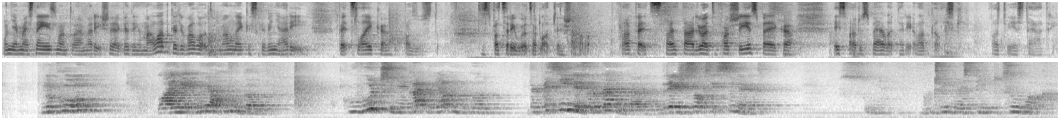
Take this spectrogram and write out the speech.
Un, ja mēs neizmantojam arī šajā gadījumā latviešu valodu, man liekas, ka viņa arī pēc laika pazustu. Tas pats arī būtu ar latviešu valodu. Tāpēc tā ir tā ļoti forša iespēja, ka es varu spēlēt arī latviešu, teātrī. Nu, ko? Laimīgu jaunu gadu! Uvučen je kaj po javnom godu. Dakle, sine za roganem gara, dreži sok si sunjagat. Sunja, goče igra je spitu celu voka.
